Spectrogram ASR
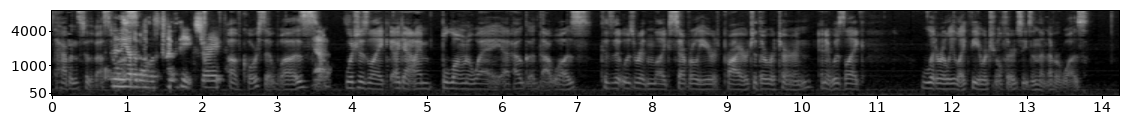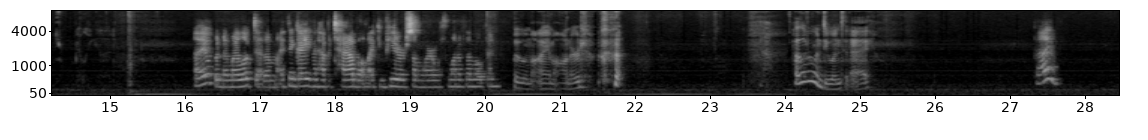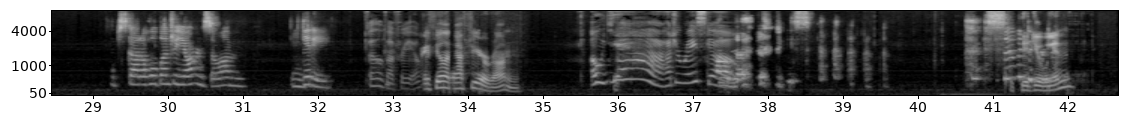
It happens to the best of us. And then the other one was Twin Peaks, right? Of course it was. Yeah. Which is like again, I'm blown away at how good that was because it was written like several years prior to the return, and it was like literally like the original third season that never was. I opened them. I looked at them. I think I even have a tab on my computer somewhere with one of them open. Boom! I am honored. How's everyone doing today? I I just got a whole bunch of yarn, so I'm giddy. I love that for you. How are you feeling after your run? Oh yeah! How'd your race go? Oh, the- Seven Did you win?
